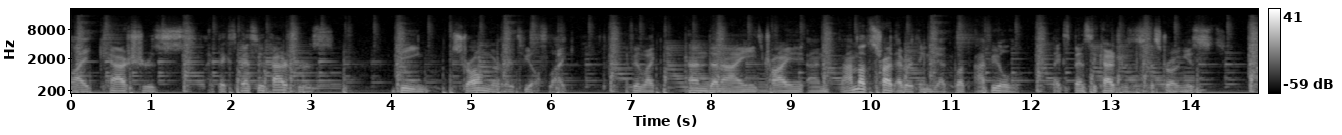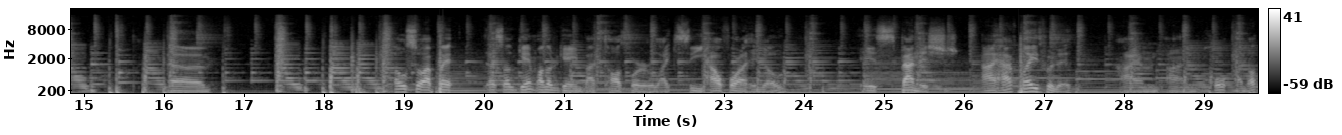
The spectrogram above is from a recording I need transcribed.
like characters, like the expensive characters being stronger. It feels like. I feel like, and then I try, and I'm not tried everything yet, but I feel the expensive characters is the strongest Um, also, I play. There's a game, other game I thought for like see how far I can go. Is Spanish. I have played with it. I'm I'm, not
